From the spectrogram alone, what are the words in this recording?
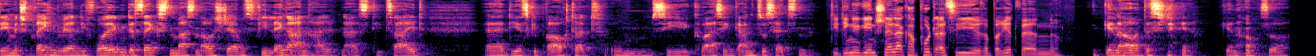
Dementsprechend werden die Folgen des sechsten Massenaussterbens viel länger anhalten als die Zeit, äh, die es gebraucht hat, um sie quasi in Gang zu setzen. Die Dinge gehen schneller kaputt, als sie repariert werden, ne? Genau, das genau so.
